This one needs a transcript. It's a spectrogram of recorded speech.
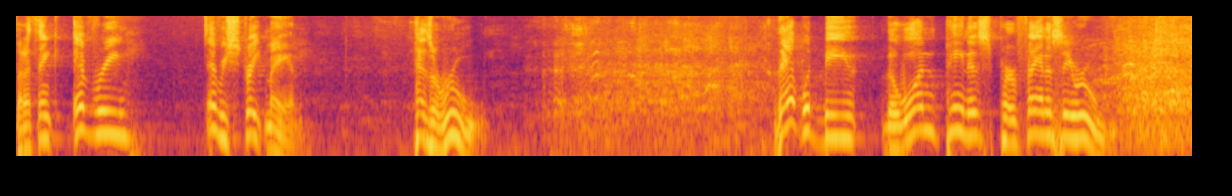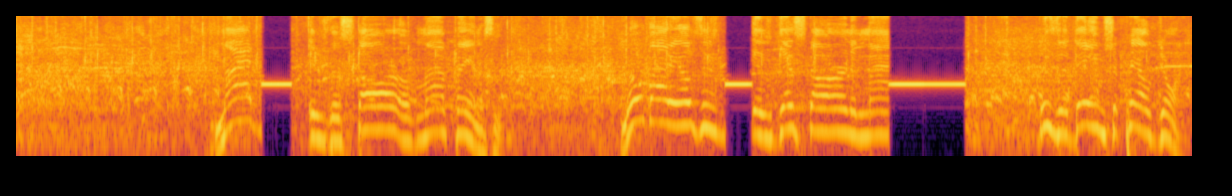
but I think every, every straight man has a rule. That would be the one penis per fantasy rule. My is the star of my fantasy. Nobody else's is guest starring in my. This is a Dave Chappelle joint.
